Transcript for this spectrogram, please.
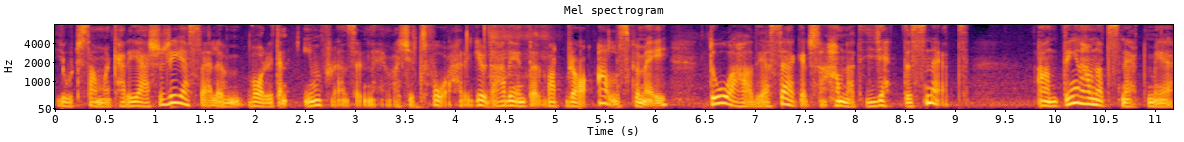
gjort samma karriärsresa eller varit en influencer när jag var 22. Herregud, det hade inte varit bra alls för mig. Då hade jag säkert hamnat jättesnett. Antingen hamnat snett med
